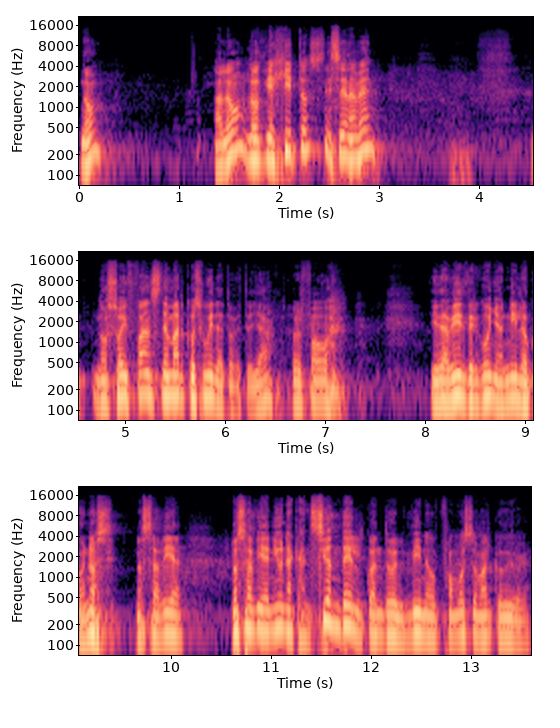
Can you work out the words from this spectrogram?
¿no? ¿Aló? Los viejitos, dicen amén. No soy fans de Marcos Huida todo esto, ¿ya? Por favor. Y David Virguño ni lo conoce. No sabía, no sabía ni una canción de él cuando él vino, famoso Marcos Huida.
